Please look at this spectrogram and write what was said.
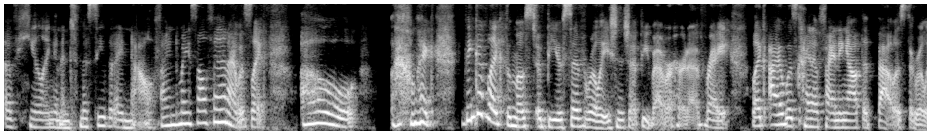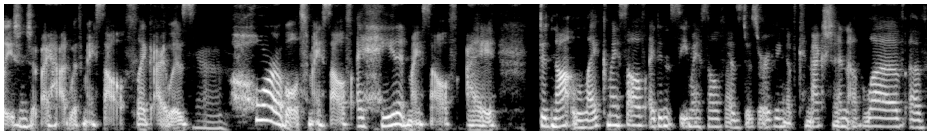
of healing and intimacy that I now find myself in. I was like, oh, like think of like the most abusive relationship you've ever heard of right? Like i was kind of finding out that that was the relationship i had with myself. Like i was yeah. horrible to myself. I hated myself. I did not like myself. I didn't see myself as deserving of connection of love of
